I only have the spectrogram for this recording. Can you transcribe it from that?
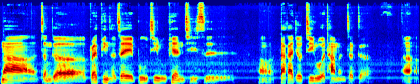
那整个 Blackpink 这一部纪录片，其实呃，大概就记录了他们这个呃，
